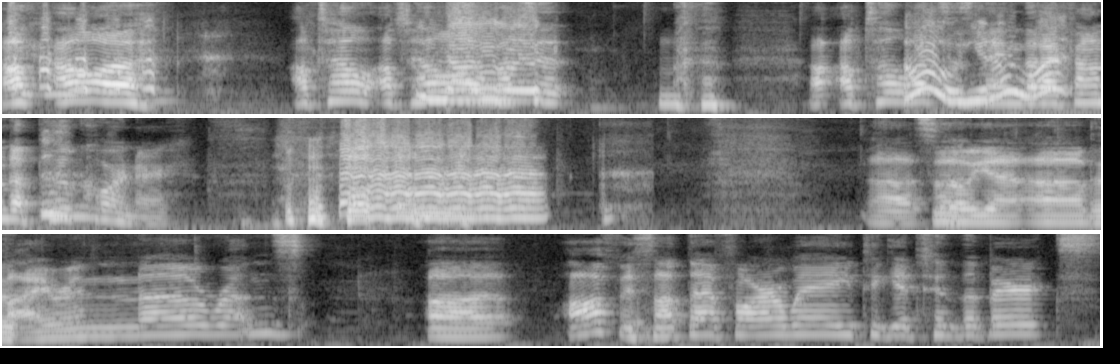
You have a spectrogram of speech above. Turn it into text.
I'll, I'll, uh, I'll tell, I'll tell, uh, No, what's like- it? I'll, I'll tell what's Oh, his you know name that I what? found a poo corner. Uh, so yeah, uh, Byron uh, runs uh, off. It's not that far away to get to the barracks.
